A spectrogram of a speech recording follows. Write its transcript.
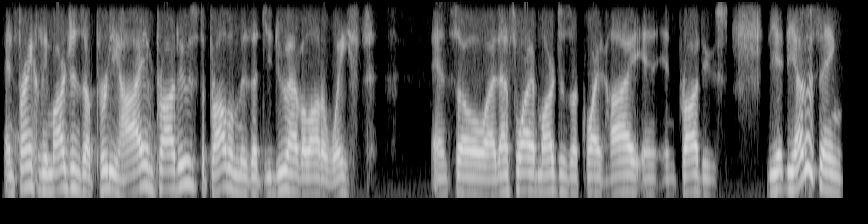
And frankly, margins are pretty high in produce. The problem is that you do have a lot of waste. And so uh, that's why margins are quite high in, in produce. the the other thing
